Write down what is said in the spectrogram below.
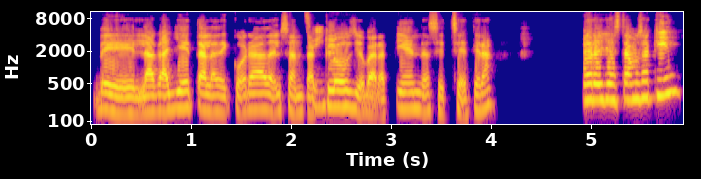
de la galleta, la decorada, el Santa Claus, llevar a tiendas, etcétera. Pero ya estamos aquí.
